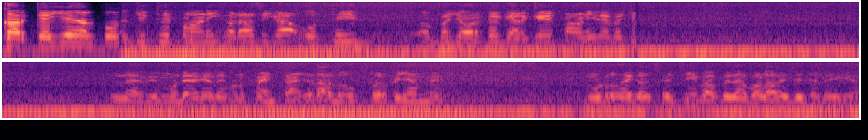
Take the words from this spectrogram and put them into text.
ਕਰਕੇ ਆਈਏ ਹੈਲਪ ਜਿੱਥੇ ਪਾਣੀ ਖੜਾ ਸੀਗਾ ਉੱਥੇ ਹੀ ਬਜ਼ੁਰਗ ਗਿਰ ਗਏ ਪਾਣੀ ਦੇ ਵਿੱਚ। ਲੈ ਵੀ ਮੁੰਡਿਆ ਕਹਿੰਦੇ ਹੁਣ ਪੈਂਟਾਂ ਚੜਾ ਲਓ ਉੱਪਰ ਪਜਾਮੇ। ਮੋਟਰਸਾਈਕਲ ਸੱਚੀ ਬਾਬੇ ਦਾ ਬਾਲਾ ਵਿੱਚ ਚਲੇ ਗਿਆ।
